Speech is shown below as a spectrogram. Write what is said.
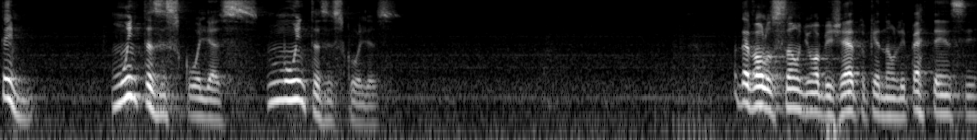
Tem muitas escolhas, muitas escolhas. A devolução de um objeto que não lhe pertence,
